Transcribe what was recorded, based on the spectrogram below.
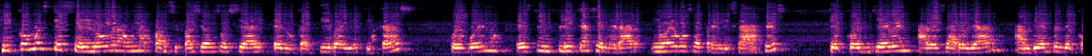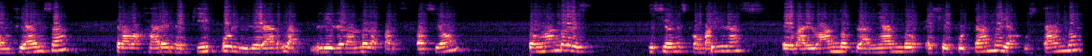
¿Y cómo es que se logra una participación social educativa y eficaz? Pues bueno, esto implica generar nuevos aprendizajes que conlleven a desarrollar ambientes de confianza, trabajar en equipo, liderando la participación, tomando decisiones compartidas, evaluando, planeando, ejecutando y ajustando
